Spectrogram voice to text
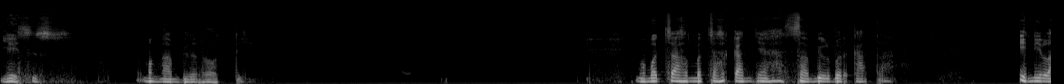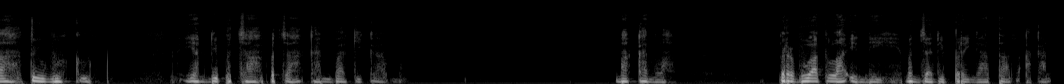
Yesus mengambil roti, memecah-mecahkannya sambil berkata, inilah tubuhku yang dipecah-pecahkan bagi kamu. Makanlah, berbuatlah ini menjadi peringatan akan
